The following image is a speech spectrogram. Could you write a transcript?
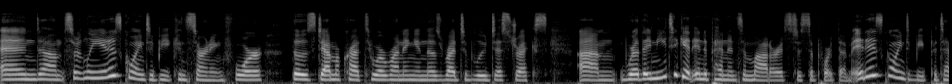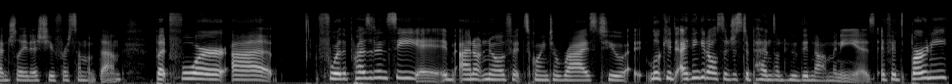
And um, certainly it is going to be concerning for those Democrats who are running in those red to blue districts um, where they need to get independents and moderates to support them. It is going to be potentially an issue for some of them. But for uh, for the presidency, I I don't know if it's going to rise to look. I think it also just depends on who the nominee is. If it's Bernie,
